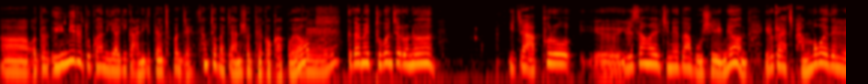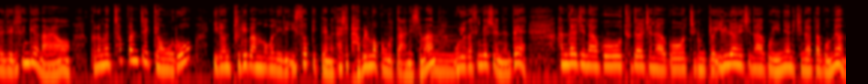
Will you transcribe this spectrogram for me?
어, 어떤 의미를 두고 하는 이야기가 아니기 때문에 첫 번째 상처받지 않으셔도 될 것 같고요. 네. 그다음에 두 번째로는 이제 앞으로 어, 일상을 지내다 보시면 이렇게 같이 밥 먹어야 될 일들이 생겨나요. 그러면 첫 번째 경우로 이런 둘이 밥 먹을 일이 있었기 때문에 사실 밥을 먹은 것도 아니지만 오해가 생길 수 있는데 한 달 지나고 두 달 지나고 지금 또 1년이 지나고 2년이 지나다 보면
